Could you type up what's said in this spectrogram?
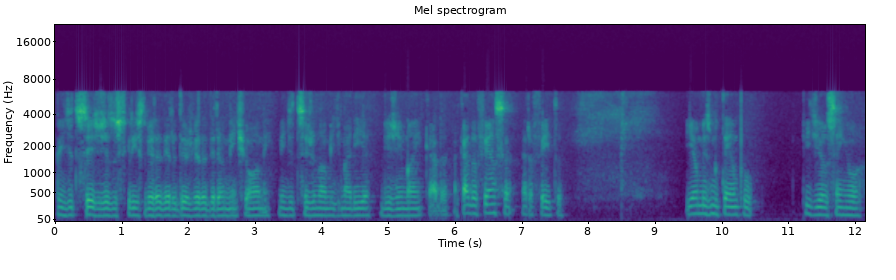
Bendito seja Jesus Cristo, verdadeiro Deus, verdadeiramente homem. Bendito seja o nome de Maria, Virgem Mãe. Cada, a cada ofensa era feita. E ao mesmo tempo pedia ao Senhor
